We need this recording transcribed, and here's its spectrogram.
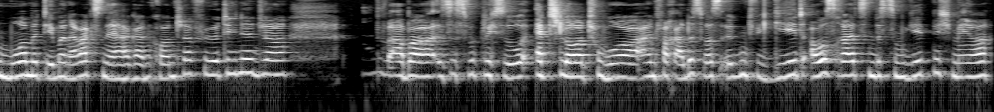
Humor, mit dem man Erwachsene ärgern konnte für Teenager. Aber es ist wirklich so Edgelord-Humor. Einfach alles, was irgendwie geht, ausreizen bis zum geht nicht mehr.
